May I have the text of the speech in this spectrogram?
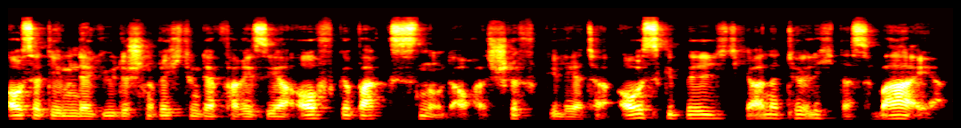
außerdem in der jüdischen Richtung der Pharisäer aufgewachsen und auch als Schriftgelehrter ausgebildet? Ja, natürlich, das war er.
